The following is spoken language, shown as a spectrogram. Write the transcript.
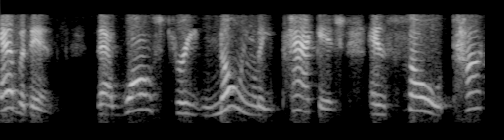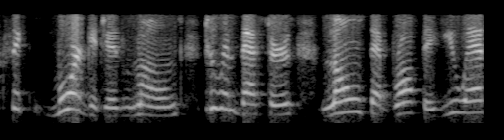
evidence that Wall Street knowingly packaged and sold toxic mortgages loans to investors, loans that brought the U.S.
